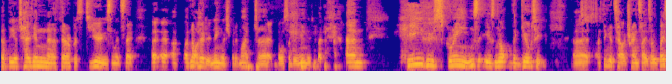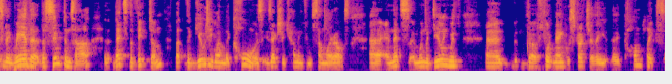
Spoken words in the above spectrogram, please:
that the Italian uh, therapists use, and it's that uh, I've not heard it in English, but it might also be in English. But um, he who screams is not the guilty. I think it's how it translates. So basically, where the, the symptoms are, that's the victim, but the guilty one, the cause, is actually coming from somewhere else. Uh, and that's when we're dealing with uh, the foot and ankle structure, the, the complex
